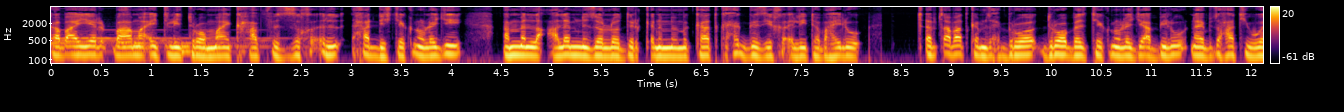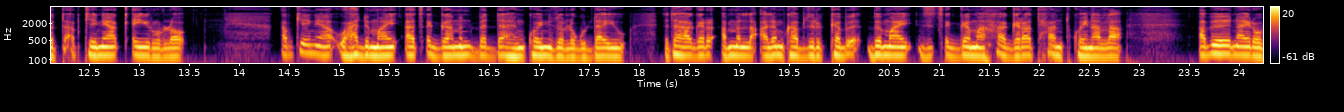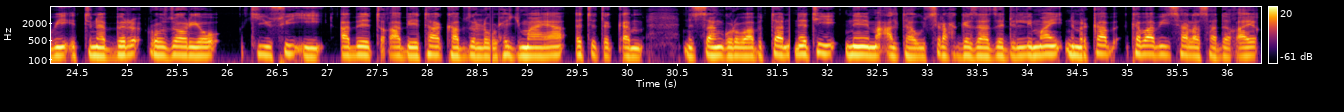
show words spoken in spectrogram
ካብ ኣየር ብኣማኢት ሊትሮ ማይ ክሓፍዝ ዝኽእል ሓድሽ ቴክኖሎጂ ኣብ መላእ ዓለም ንዘሎ ድርቂ ንምምካት ክሕግዝ ይኽእል እዩ ተባሂሉ ጸብጻባት ከም ዝሕብርዎ ድሮ በዚ ቴክኖሎጂ ኣቢሉ ናይ ብዙሓት ህይወት ኣብ ኬንያ ቀይሩ ኣሎ ኣብ ኬንያ ዋሕዲ ማይ ኣጸጋምን በዳህን ኮይኑ ዘሎ ጉዳይ እዩ እቲ ሃገር ኣብ መላእ ዓለም ካብ ዝርከብ ብማይ ዝጽገማ ሃገራት ሓንቲ ኮይና ኣላ ኣብ ናይሮቢ እትነብር ሮዛርዮ ኪስኢ ኣብ ጥቓ ቤታ ካብ ዘለዉ ሕጅ ማያ እትጥቀም ንሳን ጎረባብታ ነቲ ንመዓልታዊ ስራሕ ገዛ ዘድሊ ማይ ንምርካብ ከባቢ 30 ደቃይቕ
